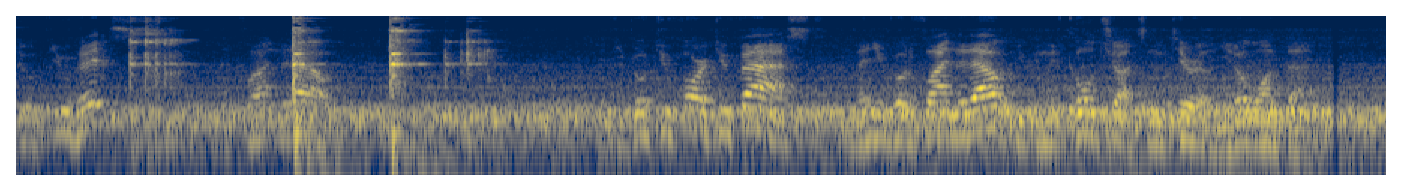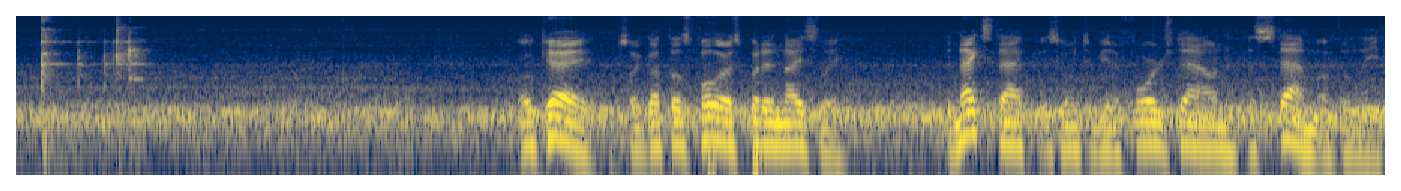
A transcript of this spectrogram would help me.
do a few hits, and flatten it out. Far too fast, and then you go to flatten it out, you can leave cold shuts in the material. You don't want that. Okay, so I got those fullers put in nicely. The next step is going to be to forge down the stem of the leaf.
